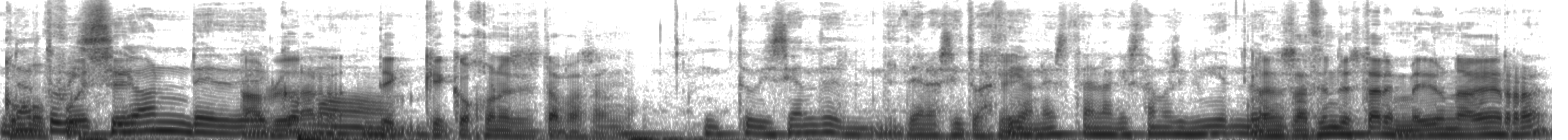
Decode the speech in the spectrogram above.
como tu fuese visión de- de hablar cómo- de qué cojones está pasando. Tu visión de, de la situación Sí. esta en la que estamos viviendo. La sensación de estar en medio de una guerra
